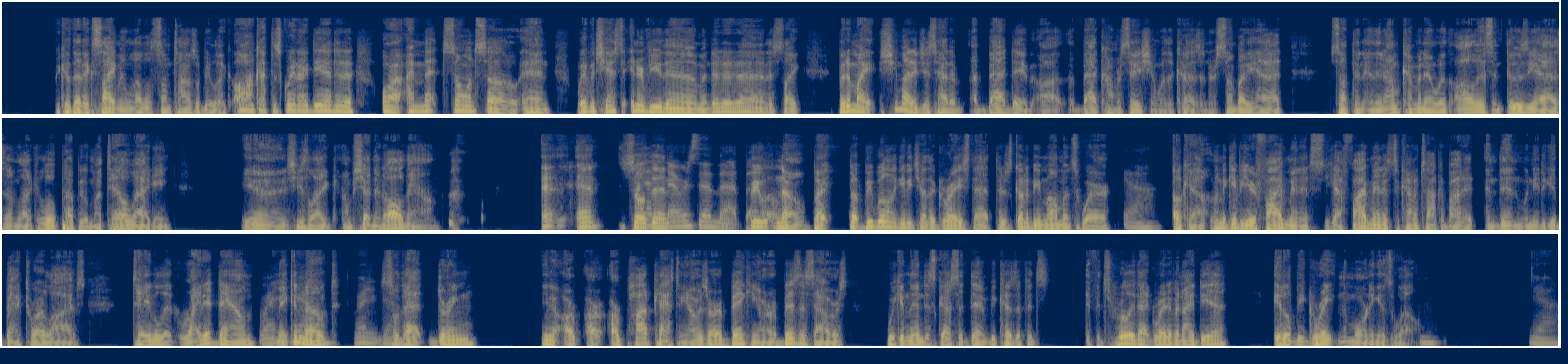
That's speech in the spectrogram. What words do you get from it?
because that excitement level sometimes will be like, oh, I got this great idea, da, da, or I met so and so, and we have a chance to interview them, and da da da. And it's like, but it might she might have just had a, a bad day, uh, a bad conversation with a cousin, or somebody had something, and then I'm coming in with all this enthusiasm, like a little puppy with my tail wagging, you know, and she's like, I'm shutting it all down. and and so then never said that be, no, but but be willing to give each other grace that there's going to be moments where yeah okay, let me give you your five minutes. You got five minutes to kind of talk about it, and then we need to get back to our lives. Table it, write it down, Write it make a down. note, write it down so that during, you know, our, our our podcasting hours, our banking, our business hours, we can then discuss it then. Because if it's if it's really that great of an idea, it'll be great in the morning as well. Yeah.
